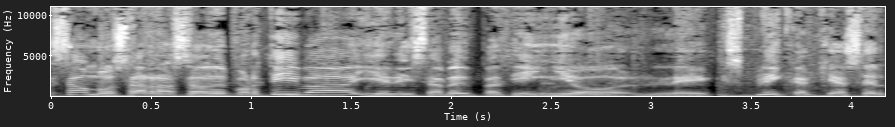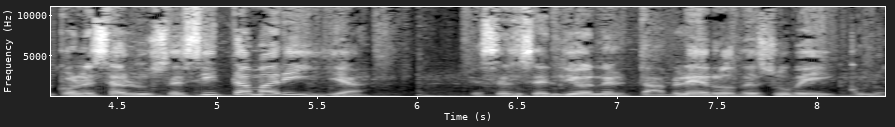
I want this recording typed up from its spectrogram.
Regresamos a Raza Deportiva y Elizabeth Patiño le explica qué hacer con esa lucecita amarilla que se encendió en el tablero de su vehículo.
